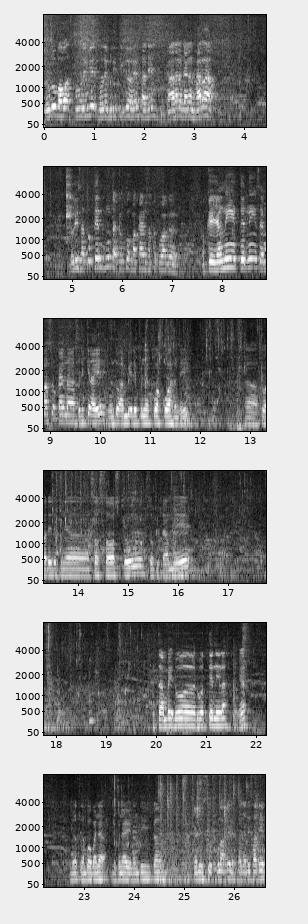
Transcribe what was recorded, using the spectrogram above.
Dulu bawa RM10 boleh beli tiga ya sardin. Sekarang jangan harap. Beli satu tin pun tak cukup makan satu keluarga. Okey, yang ni tin ni saya masukkan uh, sedikit air untuk ambil dia punya kuah-kuah nanti. Ha, tu ada dia punya sos-sos tu. So kita ambil. Kita ambil dua dua tin ni lah, ya. Jangan terlampau banyak dia punya air nanti kan jadi sup pula dia, tak jadi sardin.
